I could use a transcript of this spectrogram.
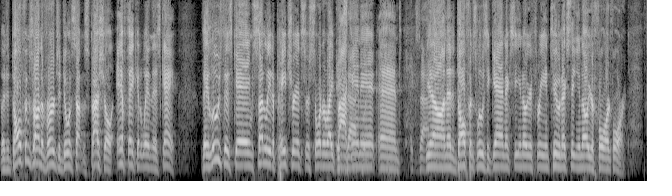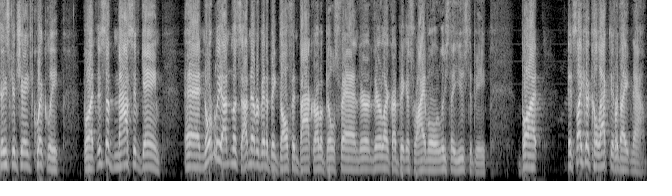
But the Dolphins are on the verge of doing something special if they can win this game. They lose this game, suddenly the Patriots are sort of right back in it, and Exactly. you know, and then the Dolphins lose again. Next thing you know, you're three and two. Next thing you know, you're four and four. Things can change quickly, but this is a massive game. And normally, I'm listen. I've never been a big Dolphin backer. I'm a Bills fan. They're they're like our biggest rival. At least they used to be. But it's like a collective right now.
